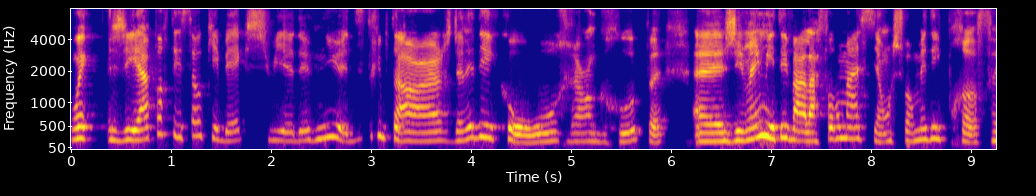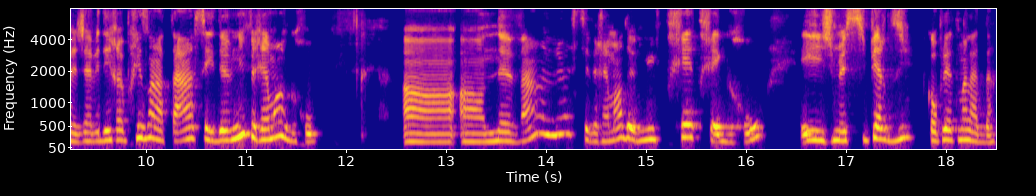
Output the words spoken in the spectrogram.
Oui, j'ai apporté ça au Québec. Je suis euh, devenue euh, distributeur. Je donnais des cours en groupe. Euh, j'ai même été vers la formation. Je formais des profs. J'avais des représentants. C'est devenu vraiment gros. En, neuf ans, c'est vraiment devenu très, très gros. Et je me suis perdue complètement là-dedans.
